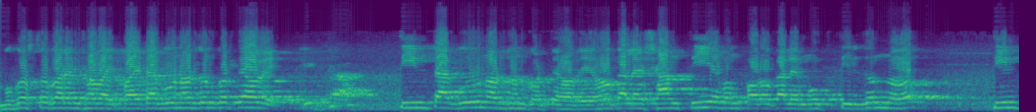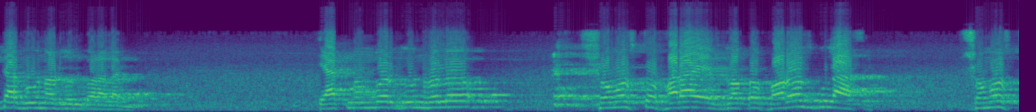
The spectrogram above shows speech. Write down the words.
মুখস্থ করেন সবাই, কয়টা গুণ অর্জন করতে হবে? তিনটা গুণ অর্জন করতে হবে। ইহকালে শান্তি এবং পরকালে মুক্তির জন্য তিনটা গুণ অর্জন করা লাগবে। এক নম্বর গুণ হলো সমস্ত ফরায়ের যত ফরজ আছে, সমস্ত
